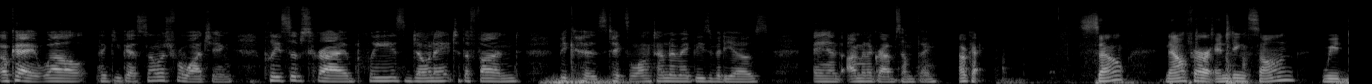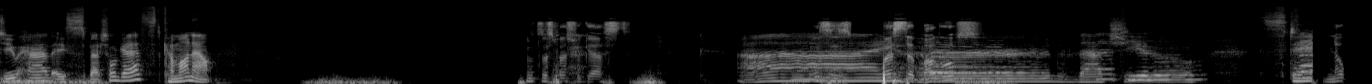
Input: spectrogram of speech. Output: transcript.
okay, well, thank you guys so much for watching. Please subscribe. Please donate to the fund because it takes a long time to make these videos. And I'm gonna grab something. Okay. So, now for our ending song, we do have a special guest. Come on out. What's a special guest? I This is Busta Buggles? Heard that you stand. Nope.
